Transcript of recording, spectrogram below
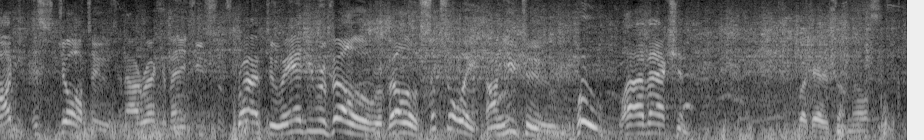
everybody. This is Jawtooth, and I recommend that you subscribe to Andy Revello, Revello 608 on YouTube. Woo! Live action. Look at it, something else.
